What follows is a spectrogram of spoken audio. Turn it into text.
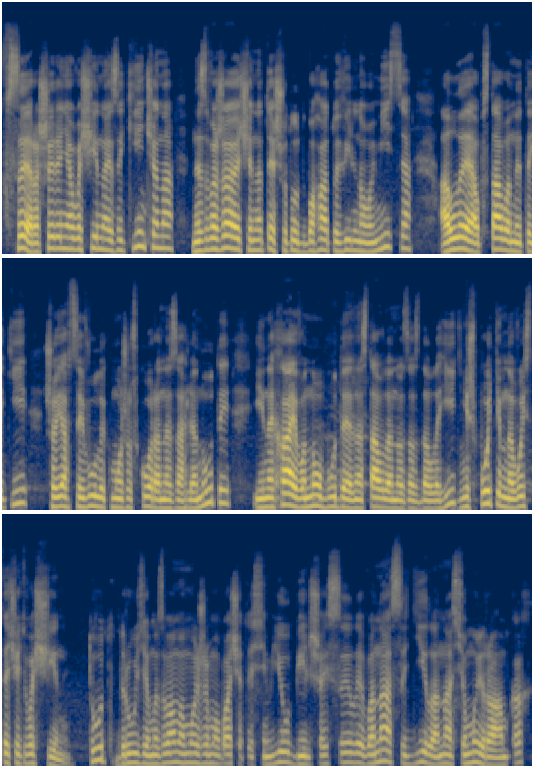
Все, розширення вощина закінчено, незважаючи на те, що тут багато вільного місця, але обставини такі, що я в цей вулик можу скоро не заглянути, і нехай воно буде наставлено заздалегідь, ніж потім не вистачить вощини. Тут, друзі, ми з вами можемо бачити сім'ю більшої сили. Вона сиділа на сьоми рамках.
